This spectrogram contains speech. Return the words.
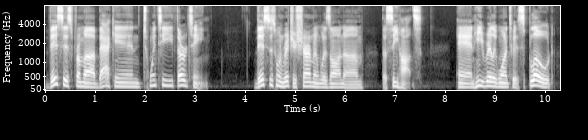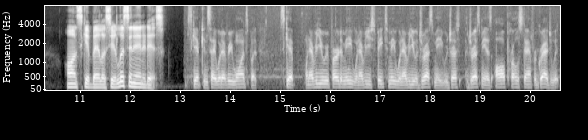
this is from uh, back in 2013. This is when Richard Sherman was on um, the Seahawks, and he really wanted to explode on Skip Bayless here. Listen in to this. Skip can say whatever he wants, but Skip, whenever you refer to me, whenever you speak to me, whenever you address me, address, address me as all pro Stanford graduate,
